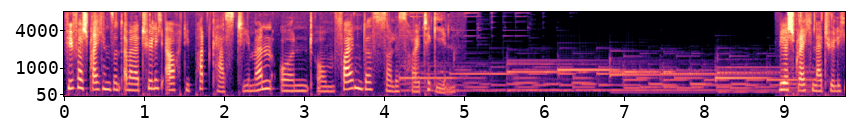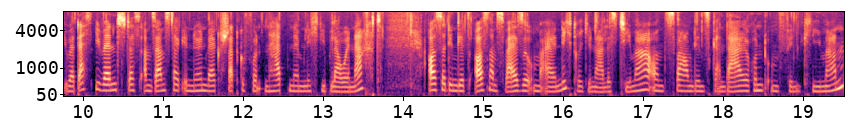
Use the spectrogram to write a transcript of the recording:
Vielversprechend sind aber natürlich auch die Podcast-Themen und um Folgendes soll es heute gehen. Wir sprechen natürlich über das Event, das am Samstag in Nürnberg stattgefunden hat, nämlich die Blaue Nacht. Außerdem geht es ausnahmsweise um ein nicht regionales Thema, und zwar um den Skandal rund um Finn Kliman.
